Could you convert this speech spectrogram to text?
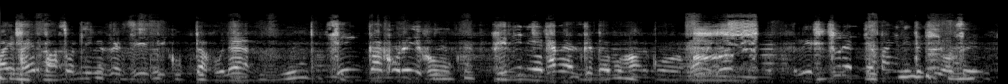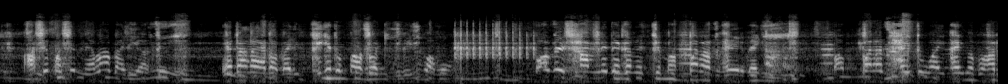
ওয়াইফাই পাসওয়ার্ড লিমিটের যে বিকুপটা হলেন চিন্তা করেই হোক, ফ্রি নিয়ে এখানে আজকে ব্যবহার করব। রেস্টুরেন্টে পাইনিতে কি আছে? আশেপাশে মেলা বাড়ি আছে। এটা না, এটা বাড়ির থেকে তো পাসওয়ার্ড লিবেই পাবো। তবে সামনে দেখা যাচ্ছে বাপ্পারাজ ভাইয়ের বাড়ি। বাপ্পারাজ ভাই তো ওয়াইফাই ব্যবহার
